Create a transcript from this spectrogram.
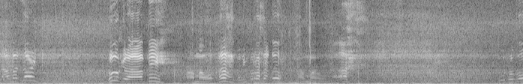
Salamat lord! Oh, grabe! Mamaw. Ah, paningkuras ako. Mamaw. Ah. Puro ko.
